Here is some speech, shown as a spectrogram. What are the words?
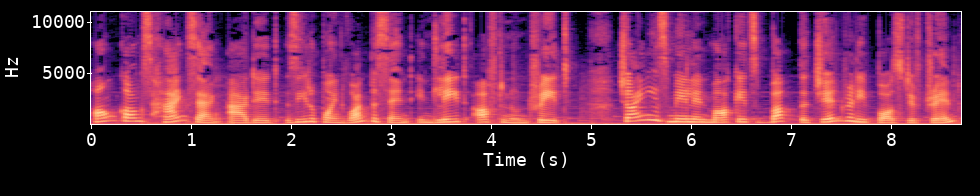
Hong Kong's Hang Seng added 0.1% in late afternoon trade. Chinese mainland markets bucked the generally positive trend.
